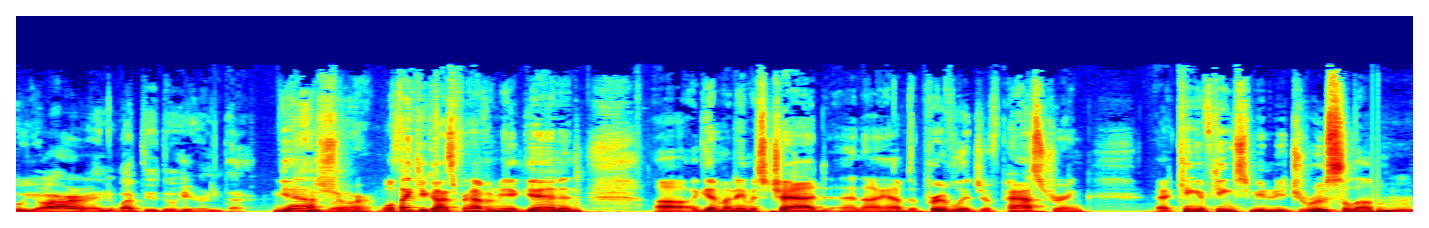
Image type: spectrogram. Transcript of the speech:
who you are and what you do here and there. Yeah, sure. Well, thank you guys for having me again. And uh, again, my name is Chad, and I have the privilege of pastoring at King of Kings Community Jerusalem,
